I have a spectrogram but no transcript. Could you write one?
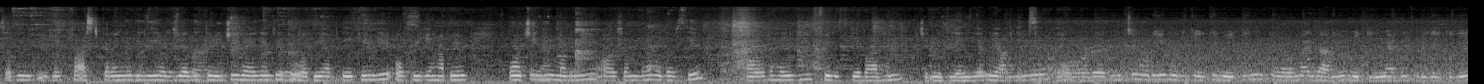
सभी ब्रेकफास्ट करेंगे दीदी और जिया तो नीचे रह गए थे तो अभी आप देखेंगे और फिर यहाँ पर पहुँचेंगी मम्मी और संभव उधर से। और भी फिर इसके बाद हम निकलेंगे अभी आप देख सकते हैं और नीचे हो रही है मेरी खेल की मीटिंग तो मैं जा रही हूँ मीटिंग में अभी थोड़ी देर के लिए,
